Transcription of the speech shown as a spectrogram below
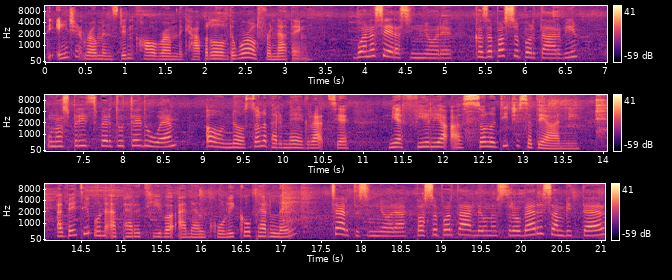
The ancient Romans didn't call Rome the capital of the world for nothing. Buonasera signore, cosa posso portarvi? Uno spritz per tutte e due? Oh no, solo per me, grazie. Mia figlia ha solo 17 anni. Avete un aperitivo analcolico per lei? Certo signora, posso portarle uno strawberry sambitter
